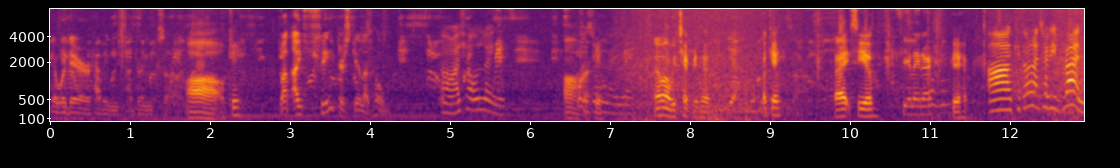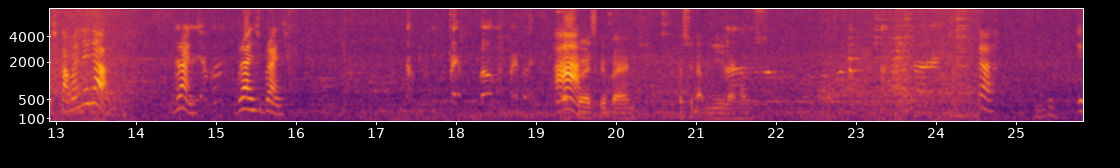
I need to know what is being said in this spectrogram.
They were there having a drink. So. Ah, okay. But I think they're still at home. Oh, Asha online ni. Ah, okay. right? Now we check with her. Yeah. Okay. Right, see you. See you later. Yeah. Ah, kita orang nak cari branch. Kat mana je? Branch. Branch, branch. Ah, Breakfast ke brunch. Lepas tu nak pergi lighthouse. ah. Eh,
